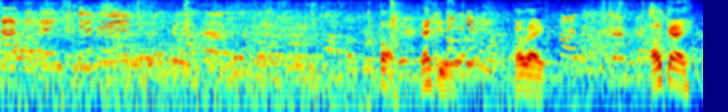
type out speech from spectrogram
Happy Thanksgiving. Oh, thank you. All right. Sorry, we're just Okay.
